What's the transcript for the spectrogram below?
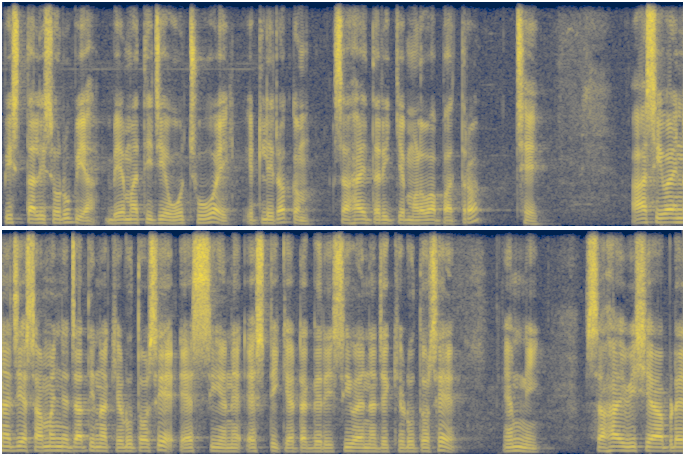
પિસ્તાલીસો રૂપિયા બેમાંથી જે ઓછું હોય એટલી રકમ સહાય તરીકે મળવાપાત્ર છે. આ સિવાયના જે સામાન્ય જાતિના ખેડૂતો છે એસસી અને એસટી કેટેગરી સિવાયના જે ખેડૂતો છે, એમની સહાય વિશે આપણે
